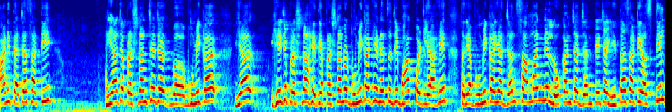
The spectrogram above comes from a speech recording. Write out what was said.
आणि त्याच्यासाठी या ज्या प्रश्नांच्या ज्या भूमिका या हे जे प्रश्न आहेत या प्रश्नांवर भूमिका घेण्याचं जे भाग पडले आहे तर या भूमिका या जनसामान्य लोकांच्या जनतेच्या हितासाठी असतील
